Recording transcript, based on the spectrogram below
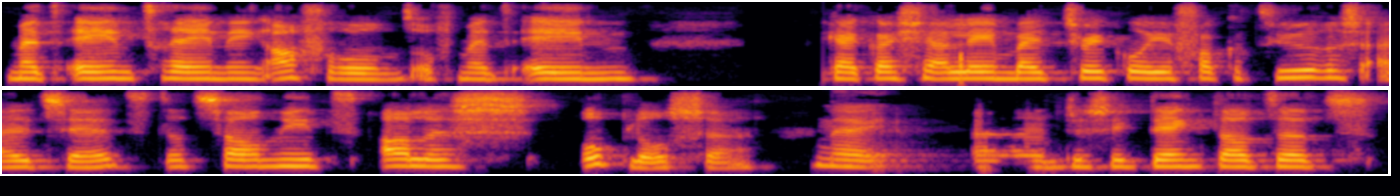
met één training afrondt of met één. Kijk, als je alleen bij Trickle je vacatures uitzet, dat zal niet alles oplossen. Nee. Uh, dus ik denk dat het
